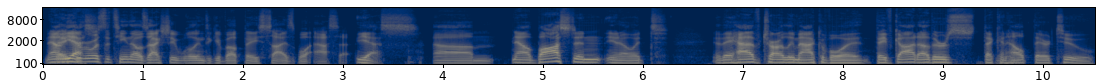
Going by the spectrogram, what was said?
Now, Vancouver yes, was the team that was actually willing to give up a sizable asset. yes. Um, now Boston, you know it. They have Charlie McAvoy. They've got others that Mm-hmm. can help there too.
